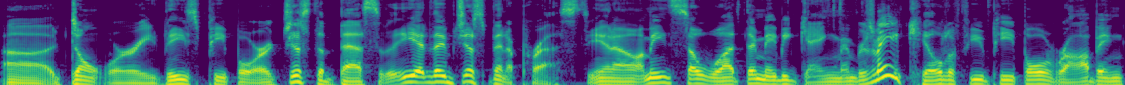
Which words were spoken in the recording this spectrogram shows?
Uh, don't worry. These people are just the best. Yeah, they've just been oppressed. You know, I mean, so what? They may be gang members. May have killed a few people, robbing.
